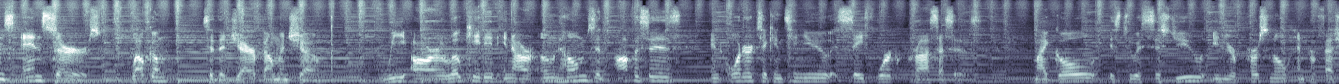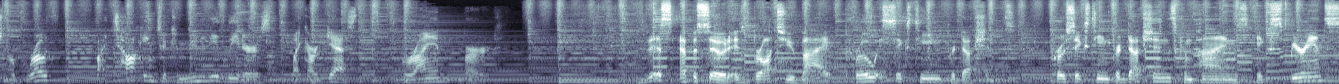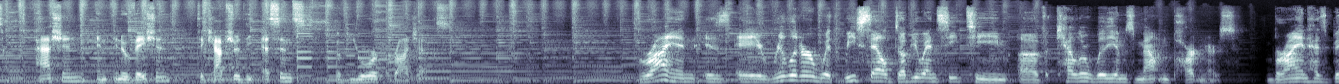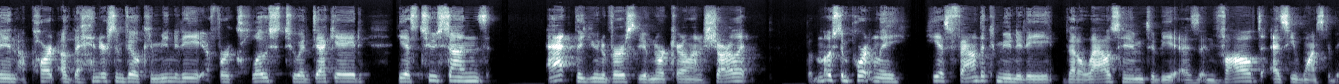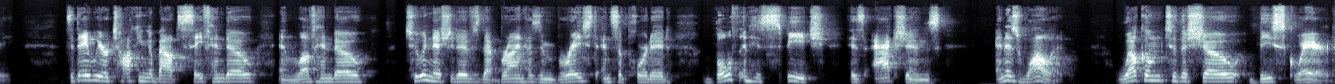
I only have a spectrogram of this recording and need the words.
Ma'ams and sirs, welcome to the Jared Bellmund Show. We are located in our own homes and offices in order to continue safe work processes. My goal is to assist you in your personal and professional growth by talking to community leaders like our guest, Bryan Byrd. This episode is brought to you by Pro 16 Productions. Pro 16 Productions combines experience, passion, and innovation to capture the essence of your projects. Bryan is a realtor with We Sell WNC team of Keller Williams Mountain Partners. Bryan has been a part of the Hendersonville community for close to a decade. He has two sons at the University of North Carolina, Charlotte, but most importantly, he has found a community that allows him to be as involved as he wants to be. Today, we are talking about Safe Hendo and Love Hendo, two initiatives that Bryan has embraced and supported both in his speech, his actions, and his wallet. Welcome to the show, B Squared.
